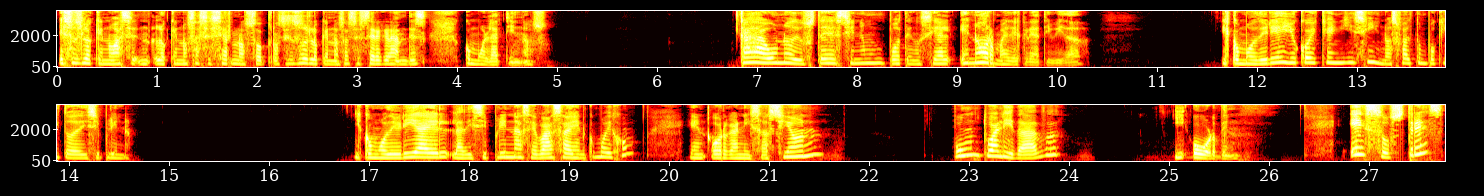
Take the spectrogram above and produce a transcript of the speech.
Eso es lo que, no nos hace ser nosotros, eso es lo que nos hace ser grandes como latinos. Cada uno de ustedes tiene un potencial enorme de creatividad. Y como diría Yukoi Kenji, sí, nos falta un poquito de disciplina. Y como diría él, la disciplina se basa en, ¿cómo dijo? En organización, puntualidad y orden. Esos tres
